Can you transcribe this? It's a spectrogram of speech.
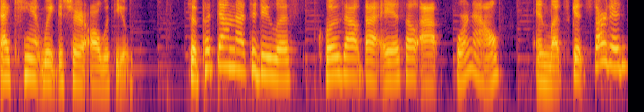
I can't wait to share it all with you. So put down that to do list, close out that ASL app for now, and let's get started.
